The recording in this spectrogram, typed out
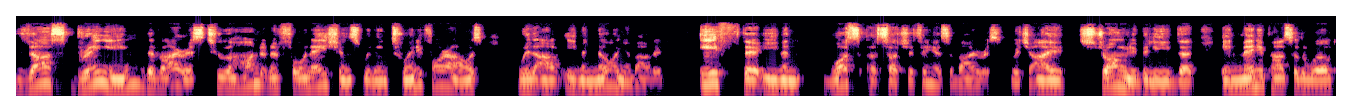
thus bringing the virus to 104 nations within 24 hours without even knowing about it. If there even was a, such a thing as a virus, which I strongly believe that in many parts of the world,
